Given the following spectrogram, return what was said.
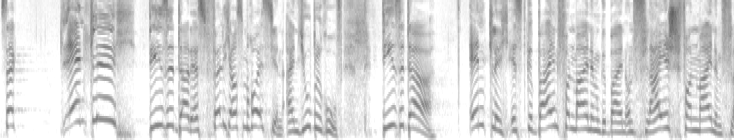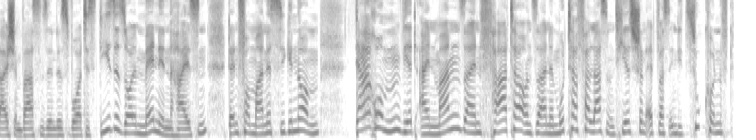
Sagt, endlich, diese da, der ist völlig aus dem Häuschen, ein Jubelruf. Diese da, endlich ist Gebein von meinem Gebein und Fleisch von meinem Fleisch im wahrsten Sinne des Wortes. Diese soll Männin heißen, denn vom Mann ist sie genommen. Darum wird ein Mann seinen Vater und seine Mutter verlassen, und hier ist schon etwas in die Zukunft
